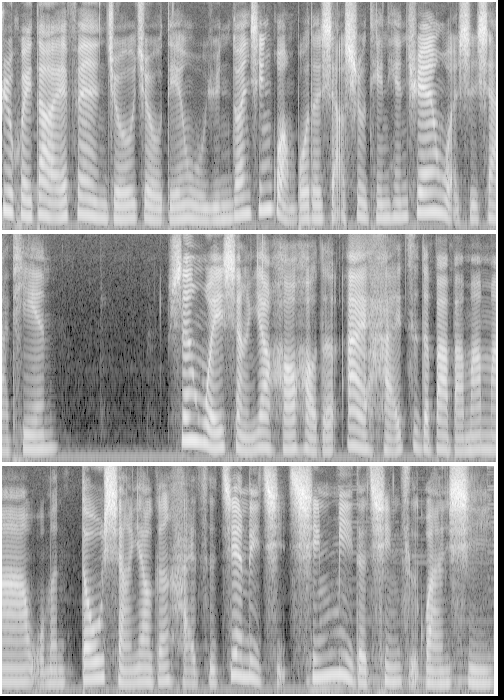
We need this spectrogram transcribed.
续回到 FM 九九点五云端新广播的小树甜甜圈，我是夏天。身为想要好好的爱孩子的爸爸妈妈，我们都想要跟孩子建立起亲密的亲子关系。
